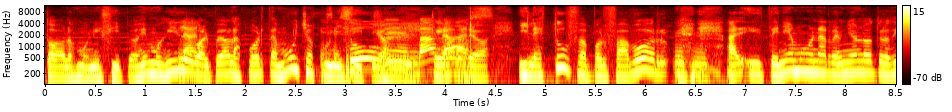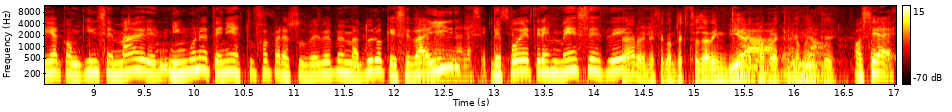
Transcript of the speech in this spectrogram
todos los municipios. Hemos ido y golpeado las puertas a muchos municipios. claro. Y la estufa, por favor. Ah, y teníamos una reunión el otro día con 15 madres. Ninguna tenía estufa para su bebé prematuro que se va a ir después de tres meses de... Claro, en este contexto ya de invierno prácticamente. O sea,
